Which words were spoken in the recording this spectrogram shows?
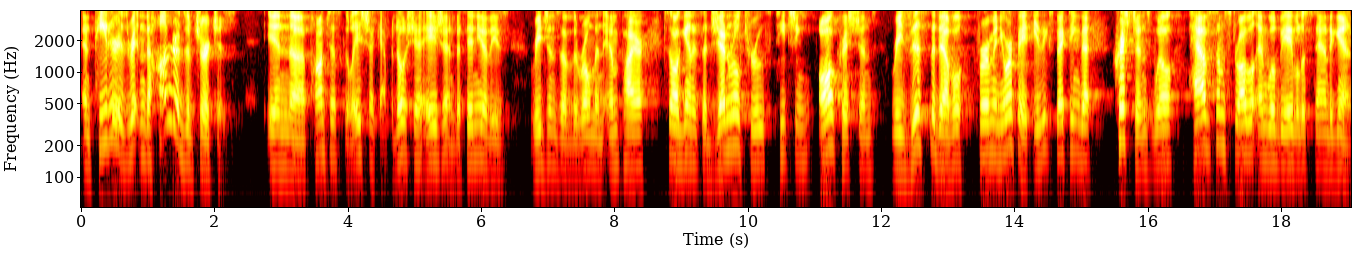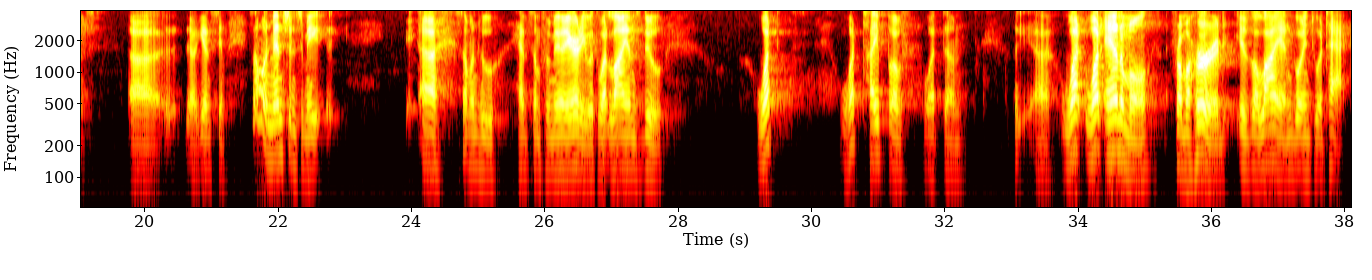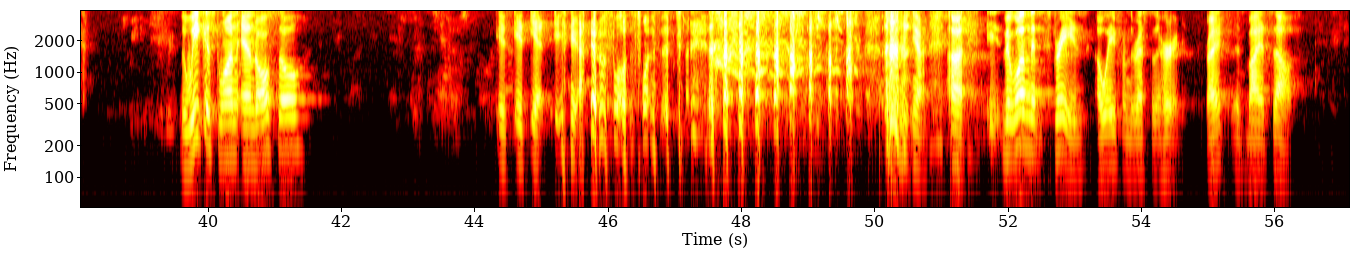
And Peter is written to hundreds of churches in uh, Pontus, Galatia, Cappadocia, Asia, and Bithynia, these regions of the Roman Empire. So again, it's a general truth teaching all Christians resist the devil, firm in your faith. He's expecting that Christians will have some struggle and will be able to stand against uh, against him. Someone mentioned to me, uh, someone who had some familiarity with what lions do. What what type of what um, uh, what what animal from a herd is the lion going to attack? The weakest one, and also it, it, it, yeah, the slowest one, John. yeah. Uh, the one that strays away from the rest of the herd, right? That's by itself.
